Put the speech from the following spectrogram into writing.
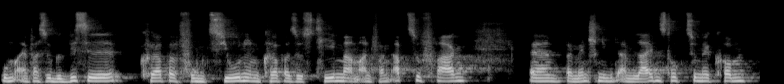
um einfach so gewisse Körperfunktionen und Körpersysteme am Anfang abzufragen, äh, bei Menschen, die mit einem Leidensdruck zu mir kommen.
